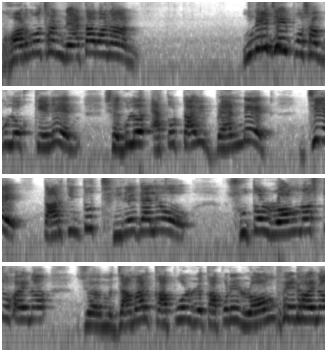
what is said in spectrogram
ঘর মোছার নেতা বানান। উনি যেই পোশাকগুলো কেনেন, সেগুলো এতটাই ব্র্যান্ডেড যে তার কিন্তু ছিঁড়ে গেলেও সুতোর রং নষ্ট হয় না জামার কাপড়, কাপড়ের রং ফেড হয় না,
